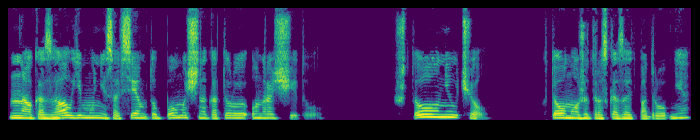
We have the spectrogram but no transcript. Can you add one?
но оказал ему не совсем ту помощь, на которую он рассчитывал. Что он не учел? Кто может рассказать подробнее?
